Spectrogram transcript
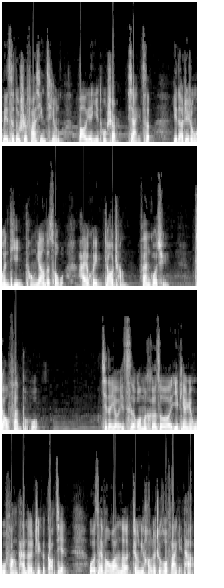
每次都是发心情抱怨一通事儿，下一次遇到这种问题，同样的错误还会照常犯过去，照犯不误。记得有一次我们合作一篇人物访谈的这个稿件，我采访完了，整理好了之后发给他，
